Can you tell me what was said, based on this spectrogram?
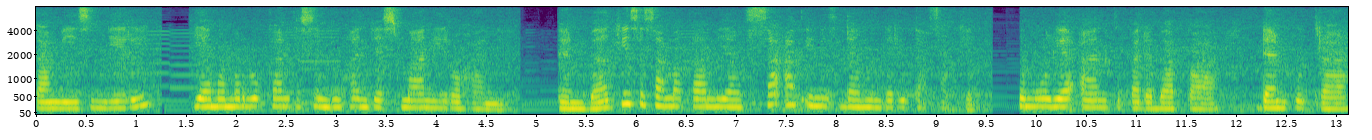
kami sendiri yang memerlukan kesembuhan jasmani rohani dan bagi sesama kami yang saat ini sedang menderita sakit. Kemuliaan kepada Bapa dan Putra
